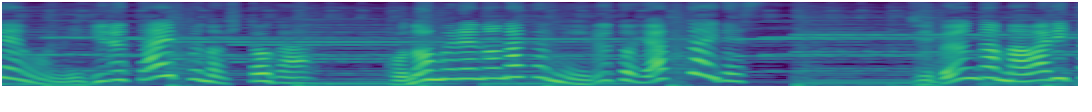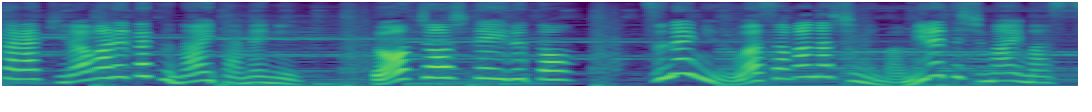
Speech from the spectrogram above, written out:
権を握るタイプの人がこの群れの中にいると厄介です。自分が周りから嫌われたくないために同調していると常に噂話にまみれてしまいます。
